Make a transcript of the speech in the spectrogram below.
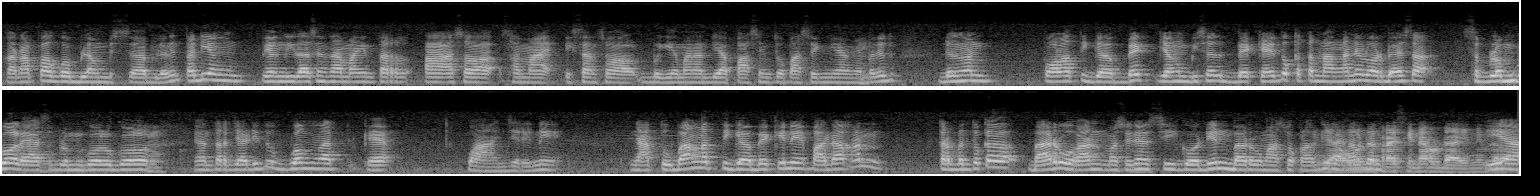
Kenapa gue bilang bisa bilang tadi yang yang dijelasin sama Inter uh, soal, sama Iksan soal bagaimana dia passing tuh passing yang itu dengan pola tiga back yang bisa backnya itu ketenangannya luar biasa sebelum gol ya sebelum gol-gol Hmm. yang terjadi tuh gue ngeliat kayak wah anjir ini nyatu banget tiga back ini padahal kan terbentuknya baru kan maksudnya si Godin baru masuk lagi ya kan, dan udah ini Iya,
